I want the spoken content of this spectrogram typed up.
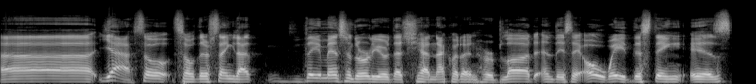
uh, yeah. So so they're saying that they mentioned earlier that she had naquadah in her blood, and they say, oh wait, this thing is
